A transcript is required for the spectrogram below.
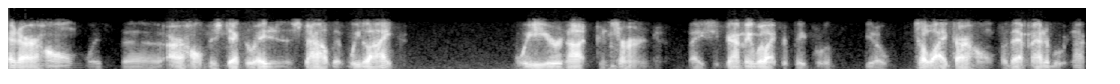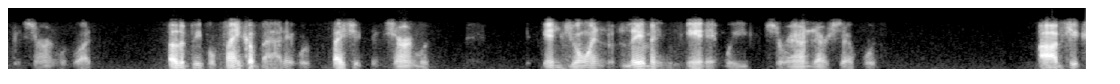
at our home with uh, our home is decorated in the style that we like. We are not concerned basically. I mean, we like for people, you know, to like our home for that matter, but we're not concerned with what other people think about it. We're basically concerned with enjoying living in it. We surrounded ourselves with objects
